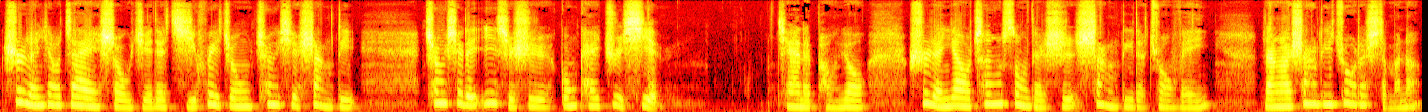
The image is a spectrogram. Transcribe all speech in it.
诗人要在守节的集会中称谢上帝。称谢的意思是公开致谢。亲爱的朋友，诗人要称颂的是上帝的作为。然而，上帝做了什么呢？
